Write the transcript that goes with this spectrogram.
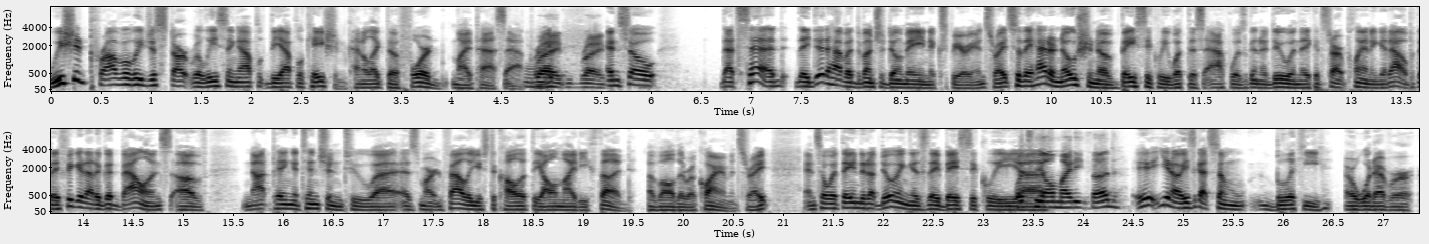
we should probably just start releasing app- the application, kind of like the Ford MyPass app, right? Right, right. And so that said, they did have a bunch of domain experience, right? So they had a notion of basically what this app was going to do and they could start planning it out, but they figured out a good balance of not paying attention to, uh, as Martin Fowler used to call it, the almighty thud of all the requirements, right? And so what they ended up doing is they basically what's uh, the almighty thud? you know, he's got some bliki or whatever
